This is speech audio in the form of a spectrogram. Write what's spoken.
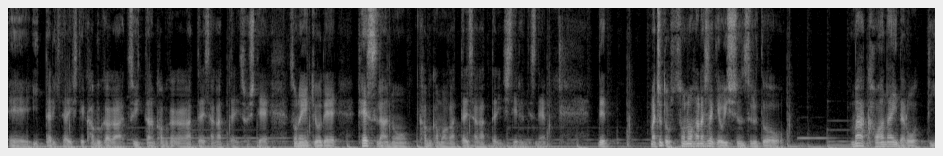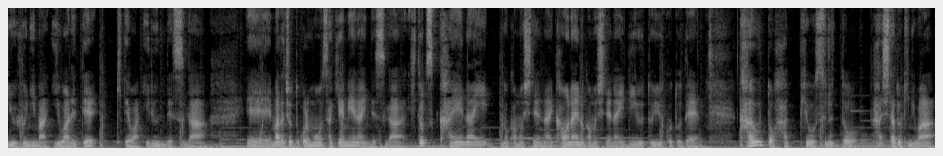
えー、行ったり来たりして株価がツイッターの株価が上がったり下がったりそしてその影響でテスラの株価も上がったり下がったりしているんですね。で、まあ、ちょっとその話だけを一瞬するとまあ買わないだろうっていうふうに今言われてきてはいるんですがえー、まだちょっとこれも先が見えないんですが一つ買えないのかもしれない買わないのかもしれない理由ということで買うと発表するとした時には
